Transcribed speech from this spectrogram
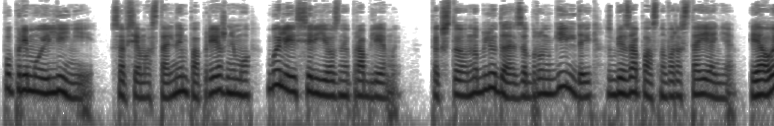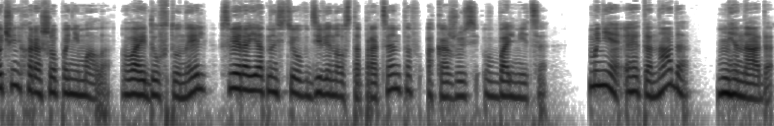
по прямой линии. Со всем остальным по-прежнему были серьезные проблемы. Так что, наблюдая за Брунгильдой с безопасного расстояния, я очень хорошо понимала, войду в туннель, с вероятностью в 90% окажусь в больнице. Мне это надо? Не надо.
